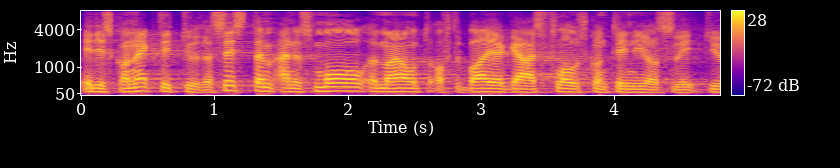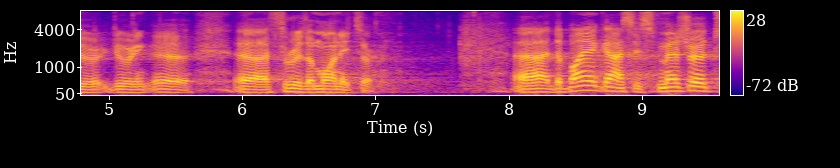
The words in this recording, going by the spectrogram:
It is connected to the system, and a small amount of the biogas flows continuously dur during, uh, uh, through the monitor. the biogas is measured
